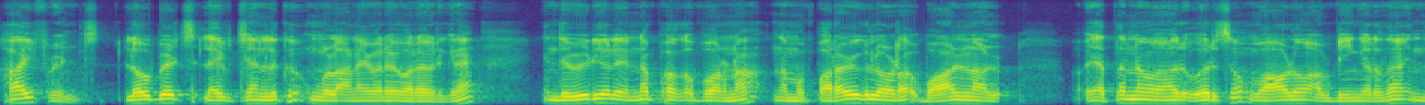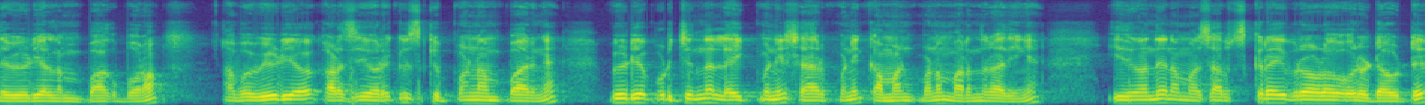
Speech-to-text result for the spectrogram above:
Hi friends love birds live சேனலுக்கு உங்கள் அனைவரையும் வரவேற்கிறேன். இந்த வீடியோவில் என்ன பார்க்க போகிறோன்னா நம்ம பறவைகளோட வாழ்நாள் எத்தனை வரு- வருஷம் வாழும் அப்படிங்கிறத தான் இந்த வீடியோவில் நம்ம பார்க்க போகிறோம் அப்போ வீடியோவை கடைசி வரைக்கும் ஸ்கிப் பண்ணாமல் பாருங்கள் வீடியோ பிடிச்சிருந்தா லைக் பண்ணி ஷேர் பண்ணி கமெண்ட் பண்ண மறந்துடாதீங்க. இது வந்து நம்ம சப்ஸ்கிரைபரோட ஒரு டவுட்டு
